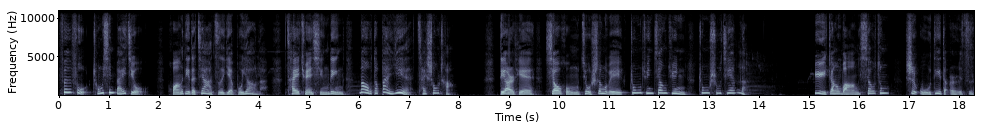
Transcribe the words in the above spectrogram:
吩咐重新摆酒，皇帝的架子也不要了，猜拳行令闹到半夜才收场。第二天，萧红就升为中军将军、中书监了。豫章王萧宗是武帝的儿子。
